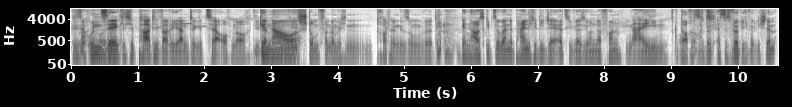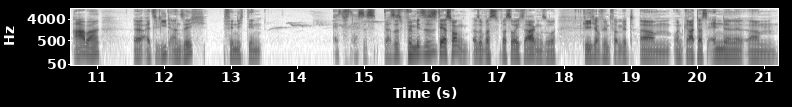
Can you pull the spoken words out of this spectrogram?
Diese unsägliche Party-Variante gibt es ja auch noch, die Genau. dann irgendwie stumpf von irgendwelchen Trotteln gesungen wird. Genau, es gibt sogar eine peinliche DJ Ötzi-Version davon. Nein. Doch, Oh es, ist wirklich, es ist wirklich, wirklich schlimm. Aber äh, als Lied an sich finde ich den. Es, das, ist, das ist für mich das ist der Song. Also was, was soll ich sagen so? Gehe ich auf jeden Fall mit. Ähm, und gerade das Ende, ähm,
